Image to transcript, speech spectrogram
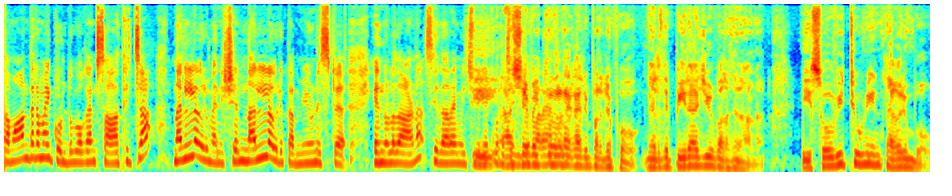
സമാന്തരമായി കൊണ്ടുപോകാൻ സാധിച്ച നല്ല ഒരു മനുഷ്യൻ നല്ല ഒരു കമ്മ്യൂണിസ്റ്റ് എന്നുള്ളതാണ് സീതാറാം യെച്ചൂരിയെ കുറിച്ച് ആശയവ്യക്തതയുടെ കാര്യം പറഞ്ഞപ്പോൾ നേരത്തെ പി രാജീവ് പറഞ്ഞതാണ് ഈ സോവിയറ്റ് യൂണിയൻ തകരുമ്പോൾ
